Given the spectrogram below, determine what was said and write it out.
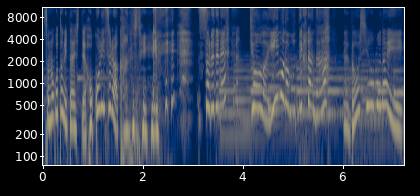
そのことに対して誇りすら感じている。それでね今日はいいもの持ってきたんだどうしようもない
